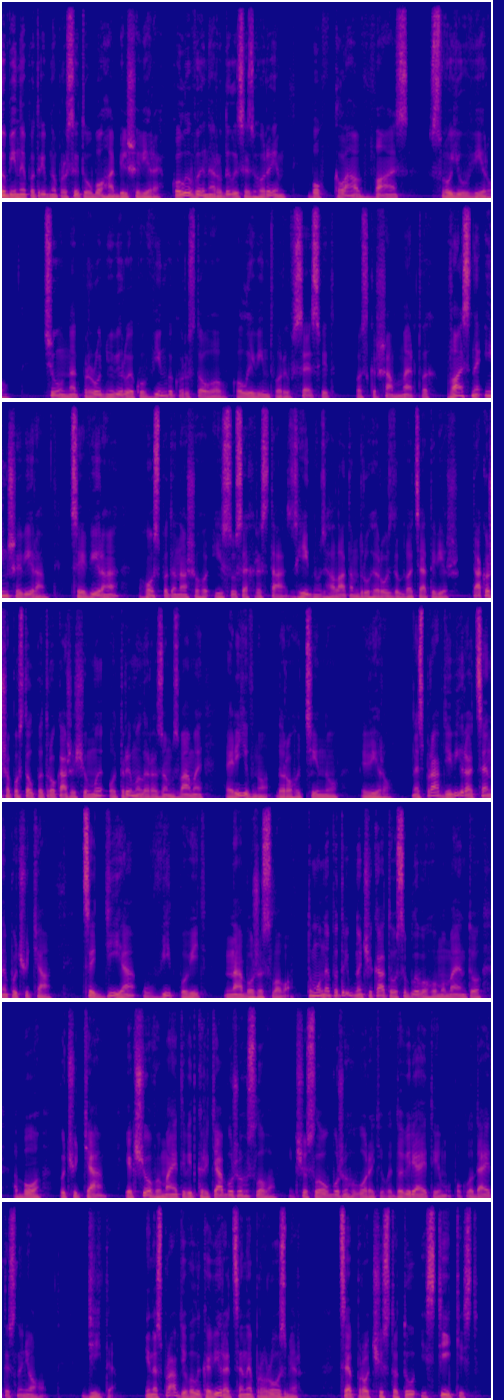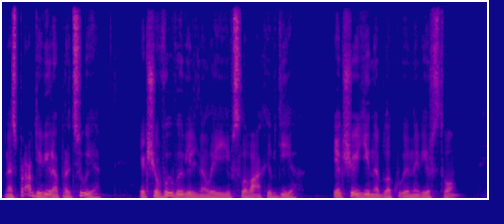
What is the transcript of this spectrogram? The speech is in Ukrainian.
Тобі не потрібно просити у Бога більше віри. Коли ви народилися згори, Бог вклав в вас свою віру, цю надприродню віру, яку він використовував, коли він творив всесвіт, воскрешав мертвих. В Вас не інша віра, це віра Господа нашого Ісуса Христа, згідно з Галатам, 2 розділ, 20 вірш. Також апостол Петро каже, що ми отримали разом з вами рівно дорогоцінну віру. Насправді, віра це не почуття, це дія у відповідь на Боже Слово. Тому не потрібно чекати особливого моменту або почуття, якщо ви маєте відкриття Божого Слова, якщо Слово Боже говорить, і ви довіряєте йому, покладаєтесь на нього, дійте. І насправді велика віра це не про розмір, це про чистоту і стійкість. Насправді віра працює, якщо ви вивільнили її в словах і в діях, якщо її не блокує невірство,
